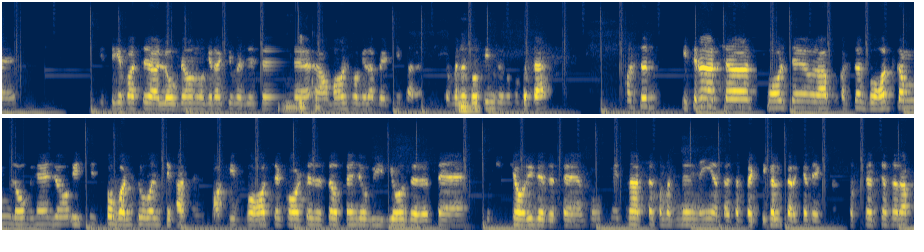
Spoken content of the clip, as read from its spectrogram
है किसी के पास लॉकडाउन वगैरह की वजह से अमाउंट वगैरह बैठ नहीं पा रहा तो मैंने दो तीन जनों को बताया और सर इतना अच्छा कोर्स है और आप अच्छा बहुत कम लोग हैं जो इस चीज़ को वन टू वन सिखाते हैं। बाकी बहुत से कोर्सेज ऐसे होते हैं जो वीडियोस दे देते हैं, कुछ थ्योरी दे देते हैं तो उसमें इतना अच्छा समझ में नहीं आता सर प्रैक्टिकल करके देखना सबसे अच्छा सर आप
